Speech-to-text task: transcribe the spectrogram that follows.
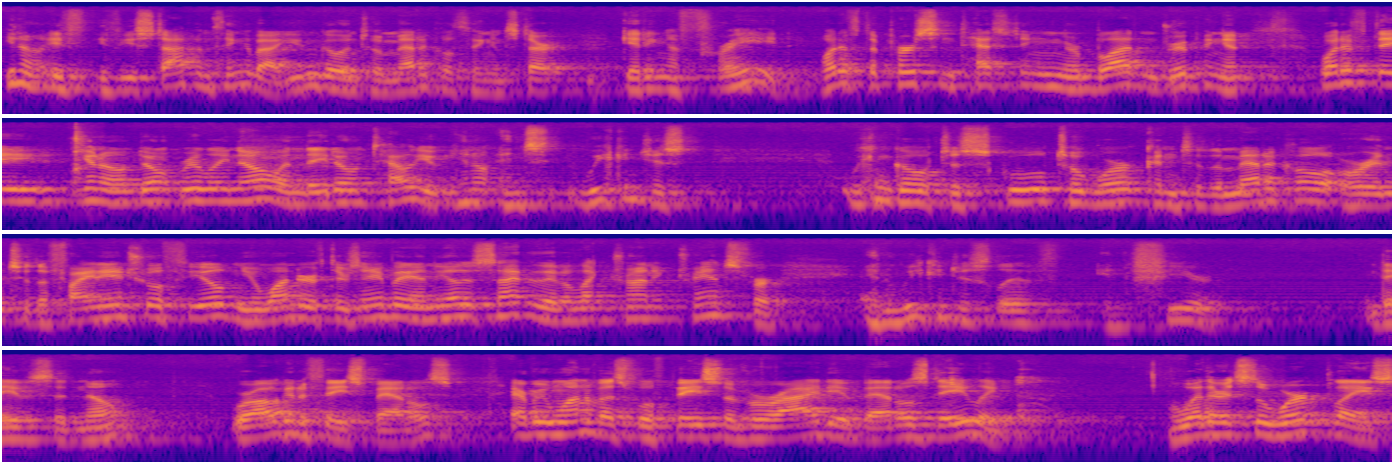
You know, if, if you stop and think about it, you can go into a medical thing and start getting afraid. What if the person testing your blood and dripping it, what if they, you know, don't really know and they don't tell you? You know, and we can just, we can go to school to work into the medical or into the financial field and you wonder if there's anybody on the other side of that electronic transfer. And we can just live in fear. And David said, no, we're all going to face battles. Every one of us will face a variety of battles daily. Whether it's the workplace,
